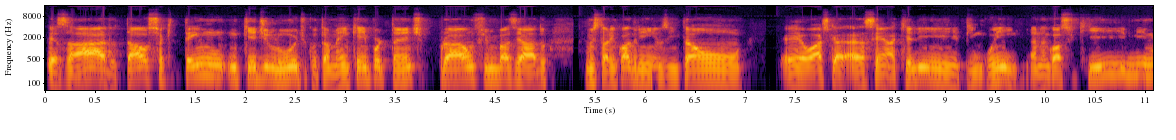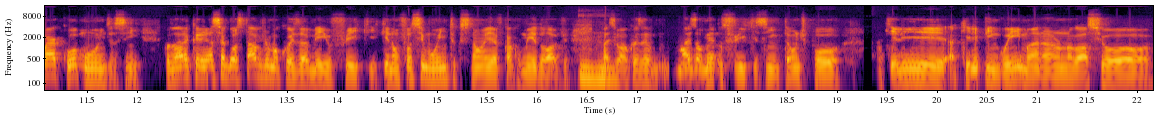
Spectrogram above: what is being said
pesado tal, só que tem um, um quê de lúdico também, que é importante para um filme baseado numa história em quadrinhos. Então, eu acho que assim, aquele pinguim é um negócio que me marcou muito, assim. Quando eu era criança, eu gostava de uma coisa meio freak, que não fosse muito, que senão eu ia ficar com medo, óbvio, uhum. mas uma coisa mais ou menos freak, assim. Então, tipo, aquele, aquele pinguim, mano, era um negócio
